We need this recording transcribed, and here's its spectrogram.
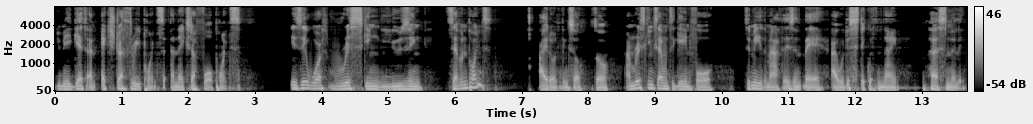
you may get an extra three points, an extra four points. Is it worth risking losing seven points? I don't think so. So I'm risking seven to gain four. To me, the math isn't there. I would just stick with nine personally.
